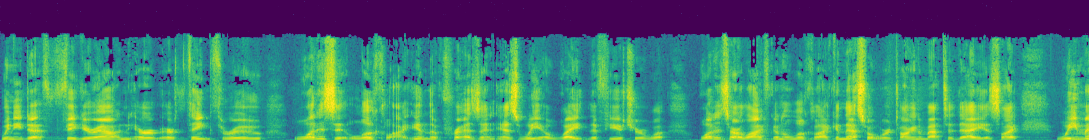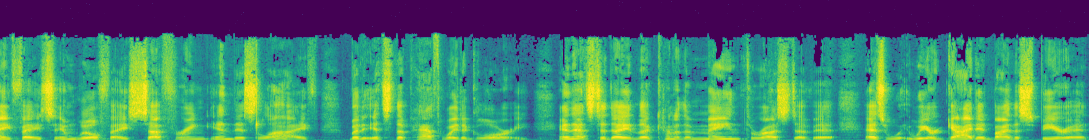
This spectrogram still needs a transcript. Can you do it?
we need to figure out and, or, or think through what does it look like in the present as we await the future? What what is our life going to look like? And that's what we're talking about today. It's like we may face and will face suffering in this life, but it's the pathway to glory. And that's today the kind of the main thrust of it. As we, are guided by the Spirit,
